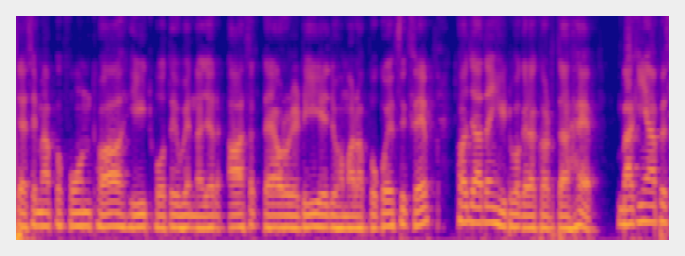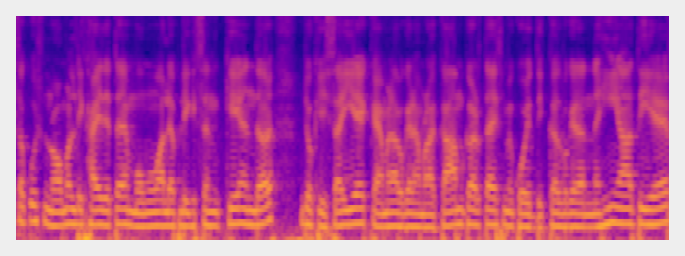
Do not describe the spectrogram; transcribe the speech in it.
जैसे में आपका फ़ोन थोड़ा हीट होते हुए नज़र आ सकता है ऑलरेडी ये जो हमारा पोको एफ़ है थोड़ा ज़्यादा हीट वगैरह करता है। बाकी यहाँ पे सब कुछ नॉर्मल दिखाई देता है मोमो वाले एप्लीकेशन के अंदर, जो कि सही है कैमरा वगैरह हमारा काम करता है, इसमें कोई दिक्कत वगैरह नहीं आती है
